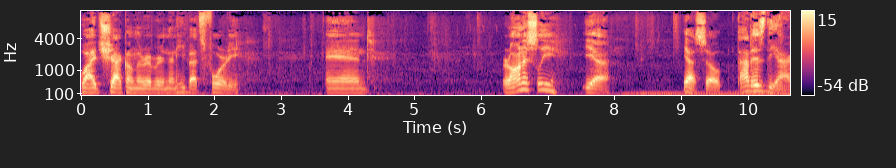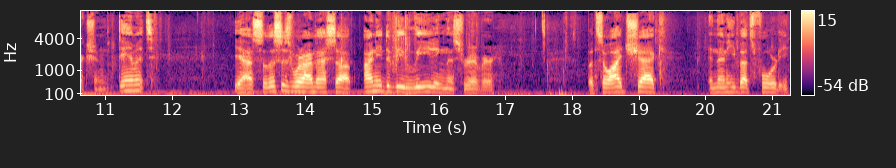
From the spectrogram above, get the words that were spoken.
wide check on the river, and then he bets 40 and or honestly, yeah. Yeah, so that is the action. Damn it. Yeah, so this is where I mess up. I need to be leading this river. But so I check and then he bets 40.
